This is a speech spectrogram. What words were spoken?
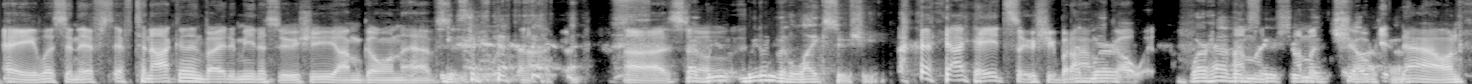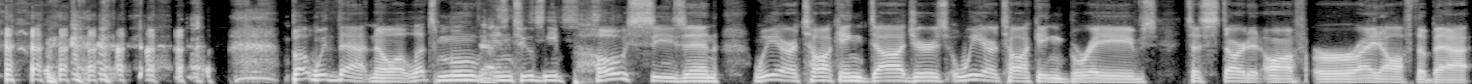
Hey, listen, if if Tanaka invited me to sushi, I'm going to have sushi with Tanaka. Uh, so we, we, don't even like sushi. I hate sushi, but and I'm going. We're having I'm sushi. A, I'm gonna choke it down. but with that, Noah, let's move yes. into the postseason. We are talking Dodgers. We are talking Braves to start it off right off the bat.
